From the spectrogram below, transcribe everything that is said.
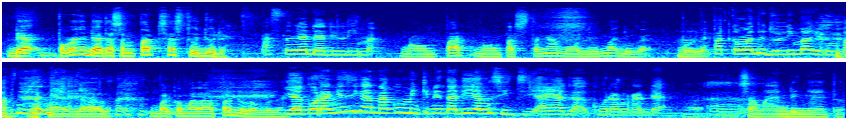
da- pokoknya di atas 4 saya setuju deh. Empat setengah dari lima. Mau 4, mau 4 setengah, mau 5 juga boleh. 4,75 gitu. Empat 4,8 juga boleh. Ya kurangnya sih karena aku mikirnya tadi yang CGI agak kurang rada. eh, Sama endingnya itu.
